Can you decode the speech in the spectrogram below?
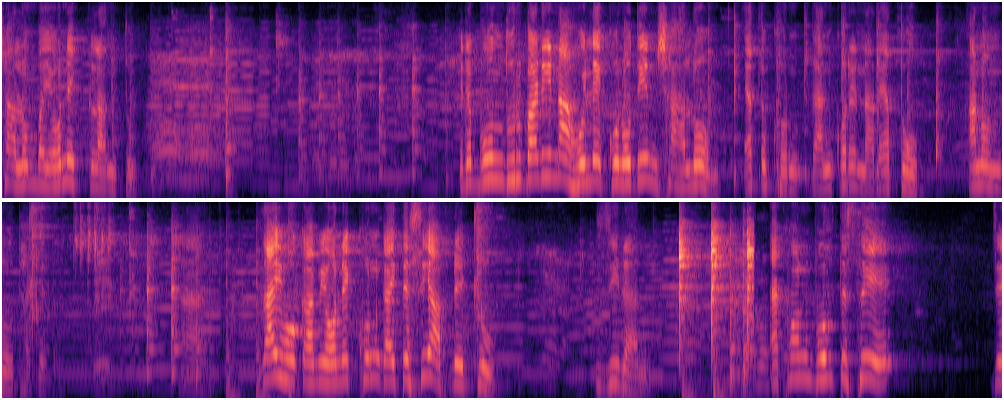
শালম ভাই অনেক ক্লান্ত। এটা বন্ধুর বাড়ি না হইলে কোনোদিন শাহলম এতক্ষণ গান করেন আর এত আনন্দ থাকে না। হ্যাঁ যাই হোক, আমি অনেকক্ষণ গাইতেছি, আপনি একটু জিরান। এখন বলতেছে যে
